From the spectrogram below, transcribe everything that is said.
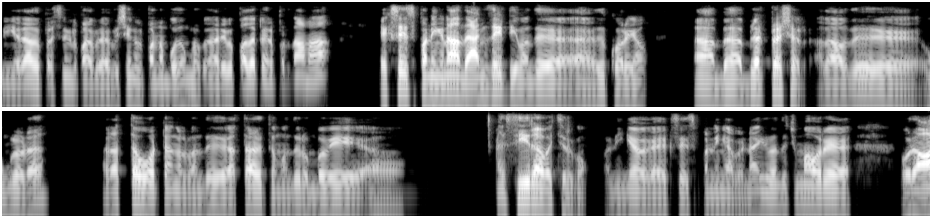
நீங்கள் ஏதாவது பிரச்சனைகள் ப விஷயங்கள் பண்ணும்போது உங்களுக்கு நிறைய பதட்டம் ஏற்படுது. ஆனால் எக்ஸசைஸ் பண்ணிங்கன்னா அந்த ஆங்ஸைட்டி வந்து இது குறையும். ப பிளட் ப்ரெஷர் அதாவது உங்களோட ரத்த ஓட்டங்கள் வந்து ரத்த அழுத்தம் வந்து ரொம்பவே சீராக வச்சுருக்கும் நீங்கள் எக்ஸசைஸ் பண்ணீங்க அப்படின்னா. இது வந்து சும்மா ஒரு ஒரு ஆ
